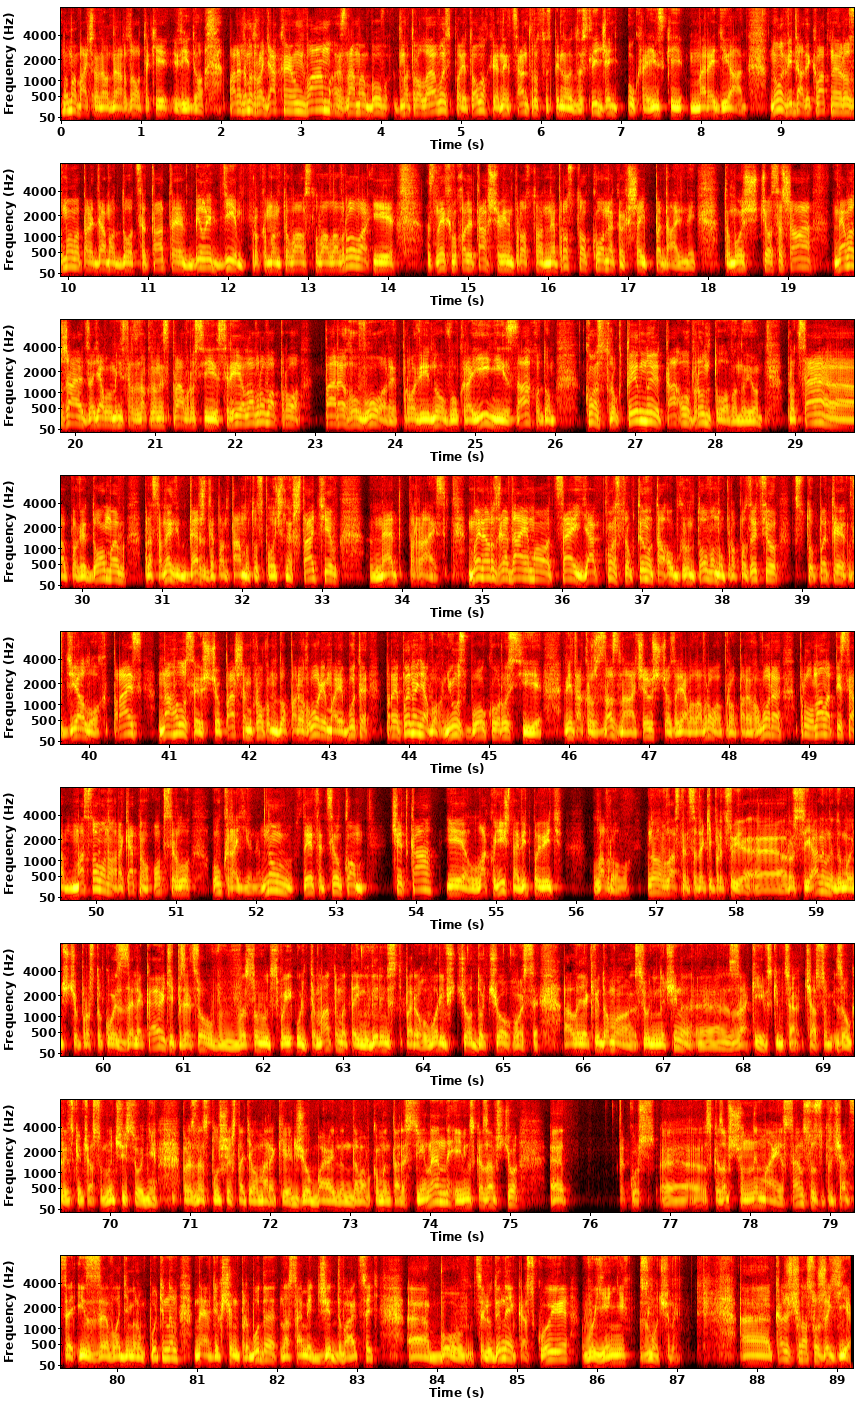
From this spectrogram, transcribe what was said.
Ну, ми бачили неодноразово такі відео. Пане Дмитро, дякуємо вам. З нами був Дмитро Левось, політолог, керівник центру суспільних досліджень Український меридіан. Ну від адекватної розмови перейдемо до цитати. Білий дім прокоментував слова Лаврова, і з них виходить так, що він просто не просто коник, а ще й педальний, тому що США не вважають заяву міністра закордонних справ Росії Сергія Лаврова про переговори про війну в Україні із Заходом конструктивною та обґрунтованою. Про це е, повідомив представник Держдепартаменту Сполучених Штатів Нед Прайс. Ми не розглядаємо це як конструктивну та обґрунтовану пропозицію вступити в діалог. Прайс наголосив, що першим кроком до переговорів має бути припинення вогню з боку Росії. Він також зазначив, що заява Лаврова про переговори пролунала після масованого ракетного обстрілу України. Ну здається, цілком чітка і лаконічна відповідь Лаврову. Ну, власне, це так і працює. Е, Росіяни вони думають, що просто когось залякають, і після цього висовують свої ультиматуми та ймовірність переговорів щодо чогось. Але як відомо, сьогодні вночі е, за київським часом, за українським часом вночі сьогодні президент Сполучених Штатів Америки Джо Байден давав коментар CNN, і він сказав, що. Також е, сказав, що немає сенсу зустрічатися із Владимиром Путіним, навіть якщо він прибуде на саміт G20, е, бо це людина, яка скоює воєнні злочини. Е, кажуть, що у нас уже є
